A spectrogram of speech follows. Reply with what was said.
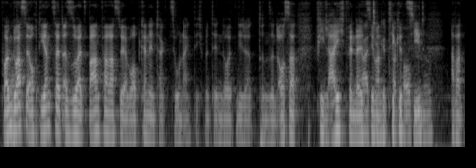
Vor allem, Ja. du hast ja auch die ganze Zeit, also so als Bahnfahrer hast du ja überhaupt keine Interaktion eigentlich mit den Leuten, die da drin sind. Außer vielleicht, wenn da jetzt Ja, jemand ein Ticket Ticket verkaufen, zieht. ne? Aber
